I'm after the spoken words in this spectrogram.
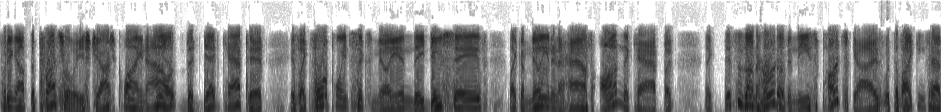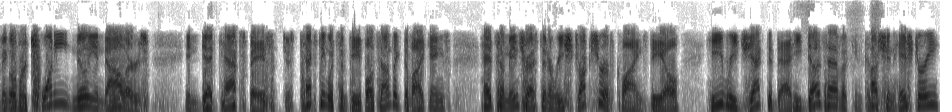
putting out the press release. Josh Kline out. The dead cap hit is like 4.6 million. They do save like a million and a half on the cap, but like this is unheard of in these parts guys with the Vikings having over 20 million dollars in dead cap space. Just texting with some people, it sounds like the Vikings had some interest in a restructure of Kline's deal. He rejected that. He does have a concussion history.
